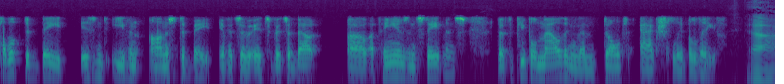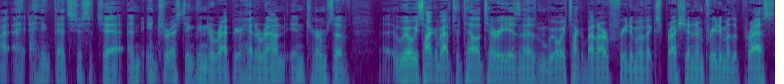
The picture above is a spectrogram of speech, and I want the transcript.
public debate isn't even honest debate. If it's a, it's, if it's about uh, opinions and statements that the people mouthing them don't actually believe. Uh, I, I, think that's just such a, an interesting thing to wrap your head around in terms of. Uh, we always talk about totalitarianism. We always talk about our freedom of expression and freedom of the press,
